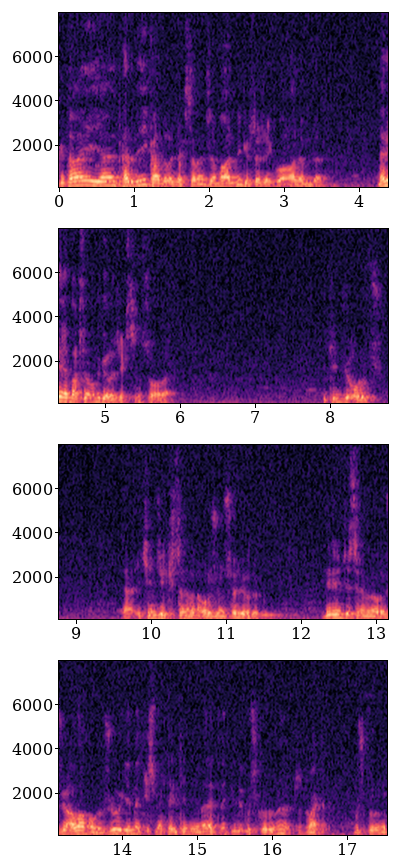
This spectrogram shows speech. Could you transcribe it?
gıdayı yani perdeyi kaldıracak sana. Cemalini gösterecek bu alemde. Nereye baksan onu göreceksin sonra. İkinci oruç. Yani ikinci sınıfın orucunu söylüyorduk. Birinci sınıfın orucu, avam orucu, yemek içmekten kendini men etmek, bir de uçkurunu tutmak. Uçkurunu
